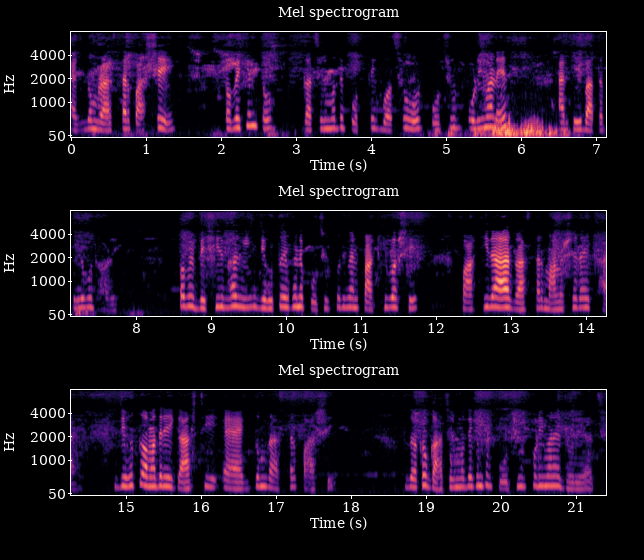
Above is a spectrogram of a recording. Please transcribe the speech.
একদম রাস্তার পাশে, তবে কিন্তু গাছের মধ্যে প্রত্যেক বছর প্রচুর পরিমাণের আর কি এই বাতাবি লেবু ধরে। তবে বেশিরভাগই যেহেতু এখানে প্রচুর পরিমাণ পাখি বসে, পাখিরা আর রাস্তার মানুষেরাই খায়। যেহেতু আমাদের এই গাছটি একদম রাস্তার পাশে। তো দেখো, গাছের মধ্যে কিন্তু প্রচুর পরিমাণে ধরে আছে।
